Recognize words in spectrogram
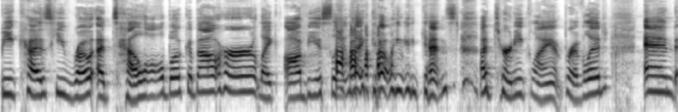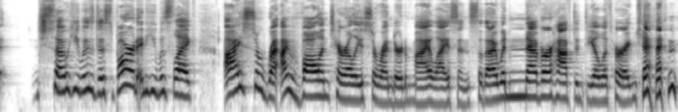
because he wrote a tell-all book about her, like obviously like going against attorney-client privilege. And so he was disbarred and he was like, I surre- I voluntarily surrendered my license so that I would never have to deal with her again.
